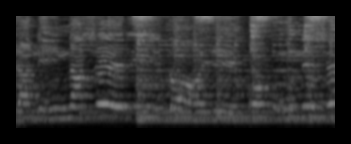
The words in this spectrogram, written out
জানি না সে হৃদয়ে কখন এসেছে সে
